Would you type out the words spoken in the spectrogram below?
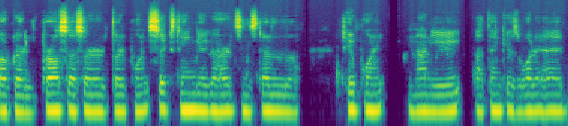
upgraded processor 3.16 gigahertz instead of the 2.98 I think is what it had.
